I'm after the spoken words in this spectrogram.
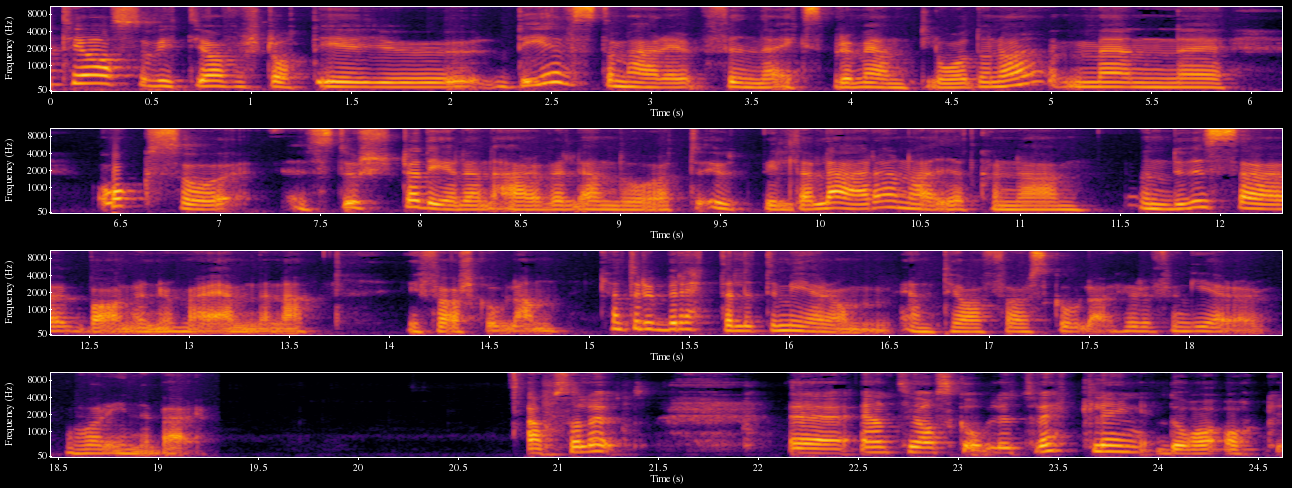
NTA så vitt jag har förstått är ju dels de här fina experimentlådorna men eh, också största delen är väl ändå att utbilda lärarna i att kunna undervisa barnen i de här ämnena i förskolan. Kan inte du berätta lite mer om NTA förskola, hur det fungerar och vad det innebär? Absolut. Eh, NTA skolutveckling då och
